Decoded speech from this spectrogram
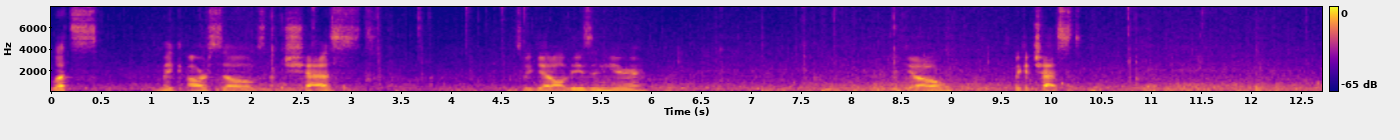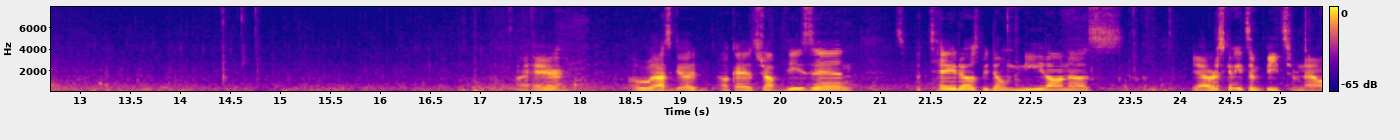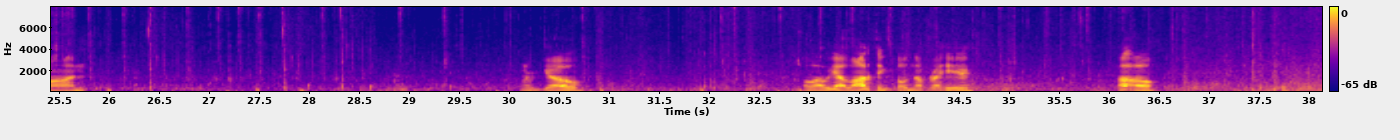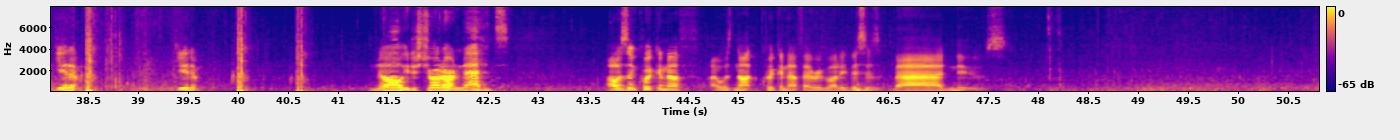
Let's make ourselves a chest. Once we get all these in here There we go. Like a chest. Right here. Oh, that's good. Okay, let's drop these in. Some potatoes we don't need on us. Yeah, we're just gonna eat some beets from now on. There we go. Oh wow, we got a lot of things building up right here. Uh-oh. Get him. Get him. No, he destroyed our nets. I wasn't quick enough. I was not quick enough, everybody. This is bad news.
